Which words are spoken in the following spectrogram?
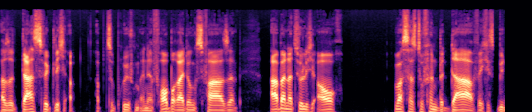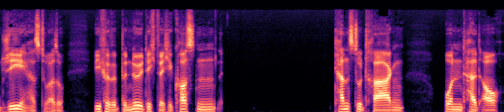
Also das wirklich ab, abzuprüfen in der Vorbereitungsphase. Aber natürlich auch, was hast du für einen Bedarf? Welches Budget hast du? Also wie viel wird benötigt? Welche Kosten kannst du tragen und halt auch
